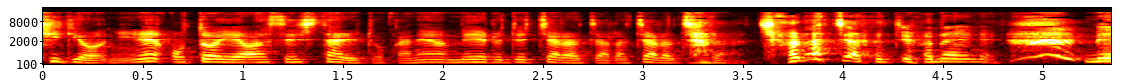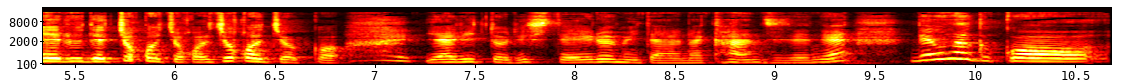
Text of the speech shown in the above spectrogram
企業にね、お問い合わせしたりとかね、メールでチャラチャラチャラチャラ、チャラチャラって言わないね。メールでちょこちょこちょこちょこやり取りしているみたいな感じでね。で、うまくこ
